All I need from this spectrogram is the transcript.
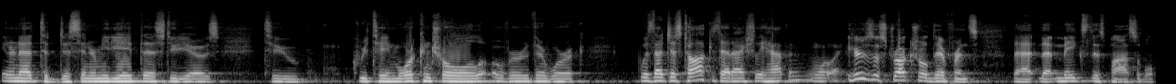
internet to disintermediate the studios, to retain more control over their work. Was that just talk? Does that actually happen? Here's a structural difference that, that makes this possible.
